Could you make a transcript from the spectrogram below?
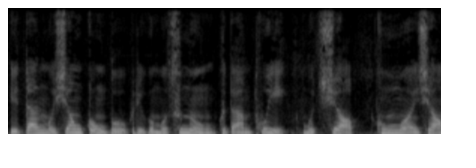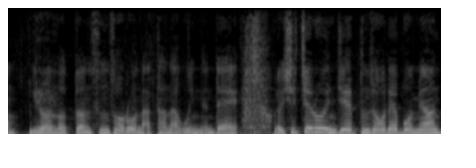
일단 뭐 시험 공부 그리고 뭐 수능 그다음 토익 뭐 취업 공무원 시험 이런 네. 어떤 순서로 나타나고 있는데 실제로 이제 분석을 해보면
